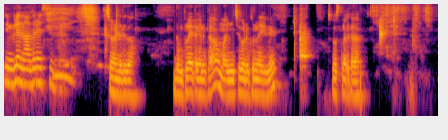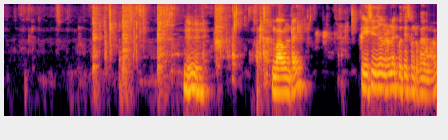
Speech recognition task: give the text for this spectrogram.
తినలేదు ఆదరేస్తుంది చూడండి ఇదిగో. దుంపలు అయితే కనుక మంచిగా ఉడుకున్నాయి ఇవి. చూస్తున్నారు కదా. బాగుంటాయి. ఈ సీజన్లోనే ఎక్కువ తీసుకుంటారు కదా మనం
